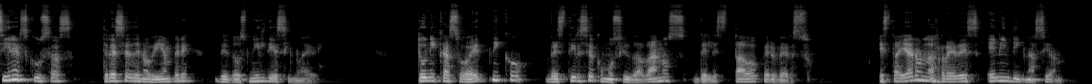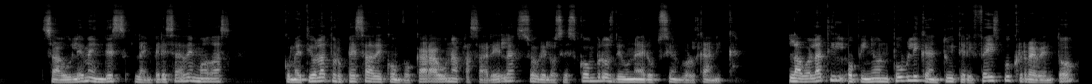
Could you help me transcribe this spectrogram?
Sin excusas, 13 de noviembre de 2019. Túnicas o étnico, vestirse como ciudadanos del Estado perverso. Estallaron las redes en indignación. Saúl Méndez, la empresa de modas, cometió la torpeza de convocar a una pasarela sobre los escombros de una erupción volcánica. La volátil opinión pública en Twitter y Facebook reventó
